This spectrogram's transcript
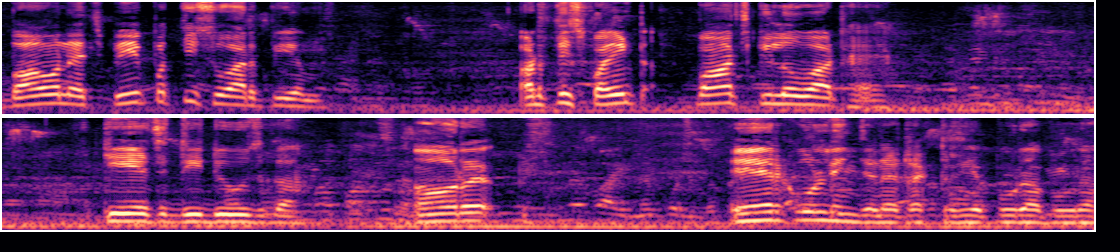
बावन एच पी, पच्चीस सौ आर पी एम। अड़तीस पॉइंट पाँच किलो वाट है के एच डी ड्यूज का। और एयर कूल्ड इंजन है ट्रैक्टर ये पूरा पूरा।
